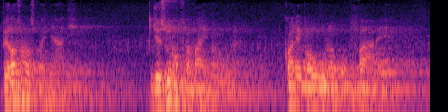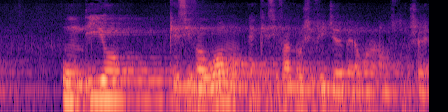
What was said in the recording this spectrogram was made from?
però sono sbagliati. Gesù non fa mai paura. Quale paura può fare un Dio che si fa uomo e che si fa crocifiggere per amore nostro. Cioè,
